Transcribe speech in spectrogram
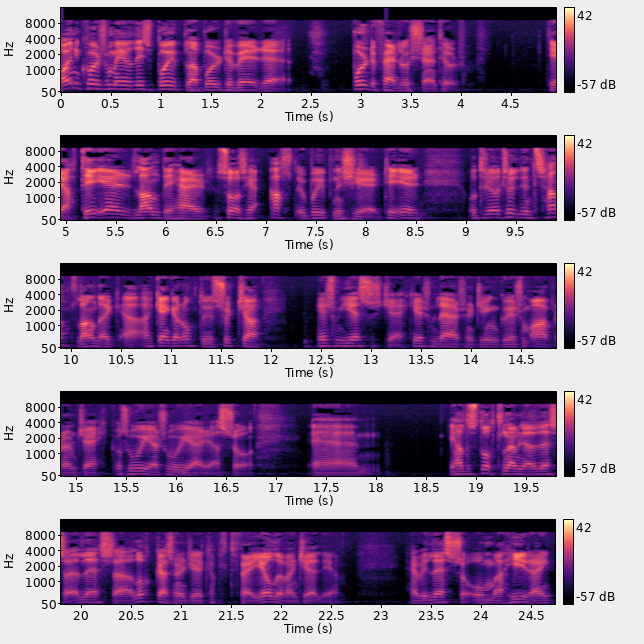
en kurs som er litt bøypna burde være burde fære Ørsel en tur. Det er, det er landet her, så å si alt i bøypna skjer. Det er, og det er et interessant land at jeg ganger rundt og sutja her som Jesus Jack, her som lærer som Jingo, her som Abraham Jack, og så vidare så vidare altså. Um, Jag hade stått nämligen att läsa, läsa Lukas evangeliet kapitel 2, Jola evangeliet. Här vi läser om att hyra en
